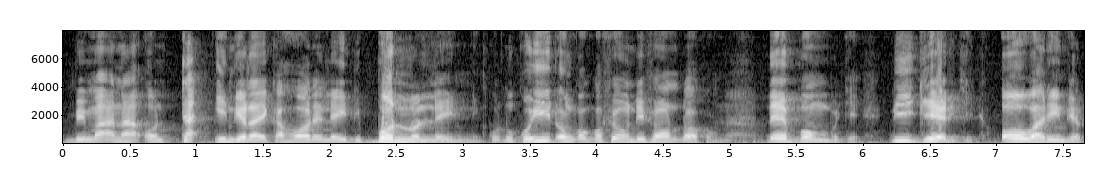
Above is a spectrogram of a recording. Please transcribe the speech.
Bi mana on taƴƴidiray ka hoore leydi bonnol leydi ndi. Ko ɗum ko yiiɗon kon ko fewndi fewnɗo kon. Ɗe bombuje ɗi guerji o warindir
